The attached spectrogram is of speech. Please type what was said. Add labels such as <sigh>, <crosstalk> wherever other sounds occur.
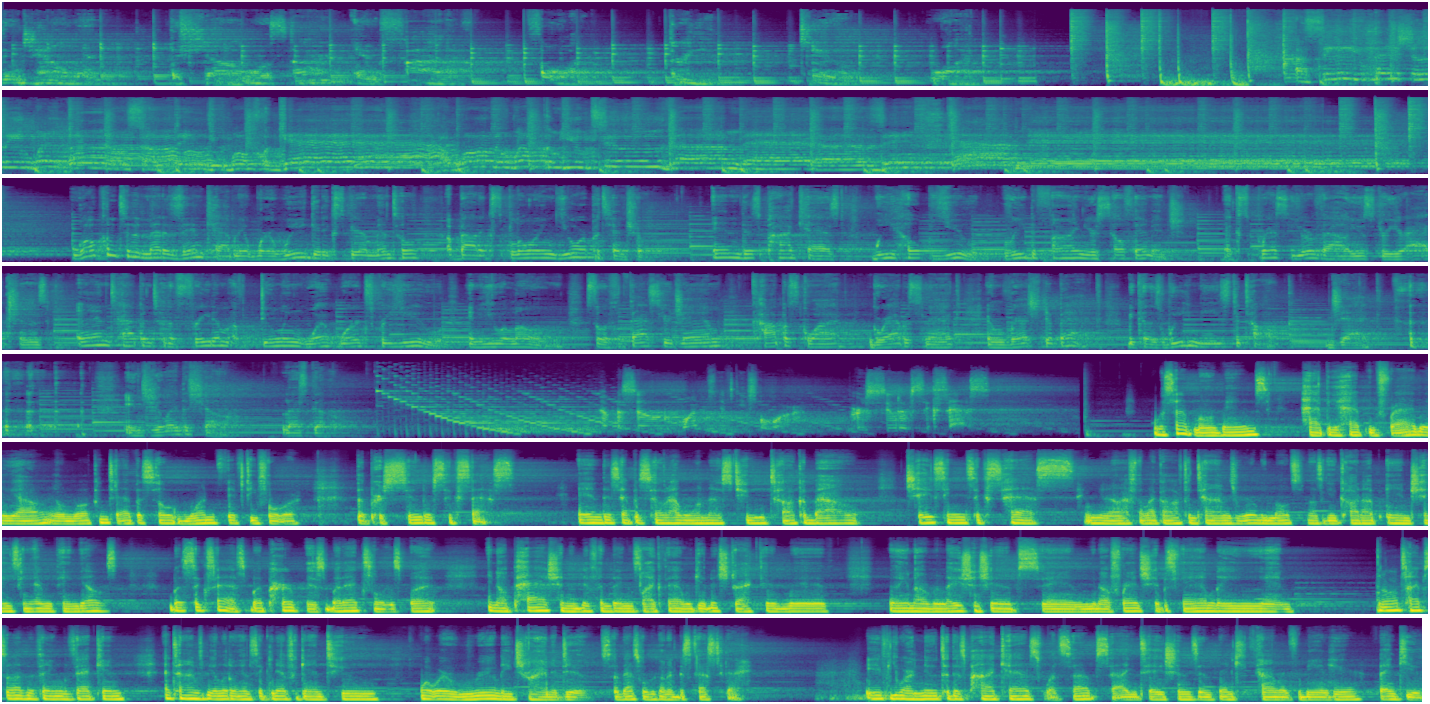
Ladies and gentlemen, the show will start in five, four, three, two, one. I see you patiently waiting on something you won't forget. The Cabinet, where we get experimental about exploring your potential. In this podcast, we help you redefine your self image, express your values through your actions, and tap into the freedom of doing what works for you and you alone. So if that's your jam, cop a squat, grab a snack, and rest your back because we needs to talk. Jack. <laughs> Enjoy the show. Let's go. Episode 154 Pursuit of Success. What's up, Moonbeams? Happy, happy Friday, y'all, and welcome to episode 154 The Pursuit of Success. In this episode, I want us to talk about chasing success. You know, I feel like oftentimes, really, most of us get caught up in chasing everything else but success, but purpose, but excellence, but you know, passion and different things like that. We get distracted with you know relationships and you know friendships, family, and all types of other things that can at times be a little insignificant to what we're really trying to do. So that's what we're going to discuss today. If you are new to this podcast, what's up? Salutations and thank you kindly for being here. Thank you.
